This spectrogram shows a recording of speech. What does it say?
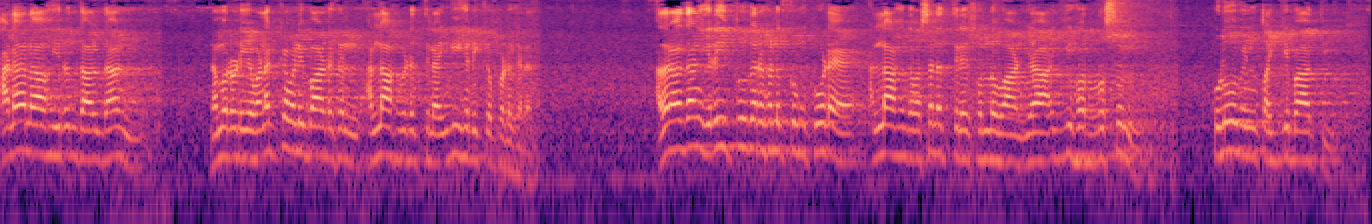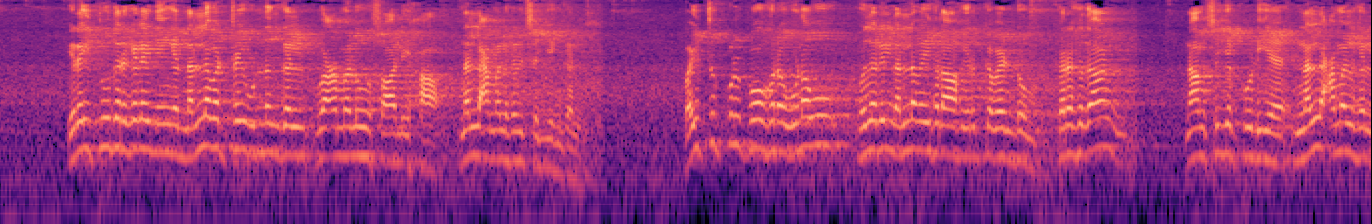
ஹலாலாக இருந்தால்தான் நம்மளுடைய வணக்க வழிபாடுகள் அல்லாஹ்விடத்தில் அங்கீகரிக்கப்படுகிறது. அதனால்தான் இறை தூதர்களுக்கும் கூட அல்லாஹ் இந்த வசனத்திலே சொல்லுவான் யா ஐயுஹர் ருசுல் குழுவின் தையிபாத்தி. இறை தூதர்களை நீங்கள் நல்லவற்றை உண்ணுங்கள் வாமலு சாலிஹா நல்ல அமல்கள் செய்யுங்கள். வயிற்றுக்குள் போகிற உணவு முதலில் நல்லவைகளாக இருக்க வேண்டும். பிறகுதான் நாம் செய்யக்கூடிய நல்ல அமல்கள்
